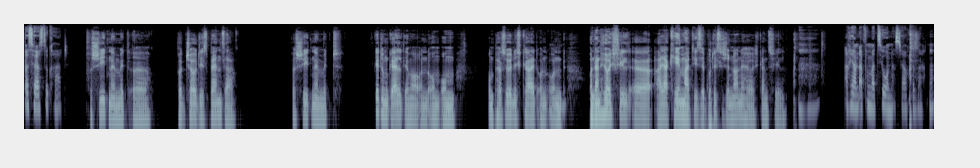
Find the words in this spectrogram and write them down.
Was hörst du gerade? Verschiedene mit, äh, von Joe Dispenza. Verschiedene mit, es geht um Geld immer und um, um, um Persönlichkeit und, und, und dann höre ich viel, äh, Ayakema, diese buddhistische Nonne höre ich ganz viel. Aha. Ach ja, und Affirmation hast du ja auch gesagt, ne?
